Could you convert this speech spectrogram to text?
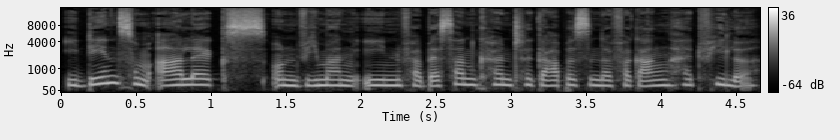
Ideen zum Alex und wie man ihn verbessern könnte, gab es in der Vergangenheit viele.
